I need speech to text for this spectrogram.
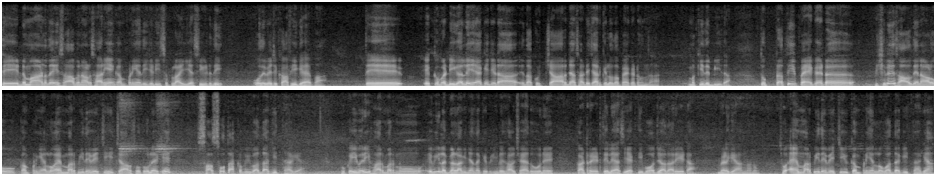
ਤੇ ਡਿਮਾਂਡ ਦੇ ਹਿਸਾਬ ਨਾਲ ਸਾਰੀਆਂ ਹੀ ਕੰਪਨੀਆਂ ਦੀ ਜਿਹੜੀ ਸਪਲਾਈ ਆ ਸੀਡ ਦੀ, ਉਹਦੇ ਵਿੱਚ ਕਾਫੀ ਗੈਪ ਆ। ਤੇ ਇੱਕ ਵੱਡੀ ਗੱਲ ਇਹ ਆ ਕਿ ਜਿਹੜਾ ਇਹਦਾ ਕੋਈ 4 ਜਾਂ 4.5 ਕਿਲੋ ਦਾ ਪੈਕੇਟ ਹੁੰਦਾ, ਮੱਕੀ ਦੇ ਬੀਜ ਦਾ, ਤੋਂ ਪ੍ਰਤੀ ਪੈਕੇਟ ਪਿਛਲੇ ਸਾਲ ਦੇ ਨਾਲ ਉਹ ਕੰਪਨੀਆਂ ਵੱਲੋਂ ਐਮਆਰਪੀ ਦੇ ਵਿੱਚ ਹੀ 400 ਤੋਂ ਲੈ ਕੇ 700 ਤੱਕ ਵੀ ਵਾਧਾ ਕੀਤਾ ਗਿਆ। ਉਹ ਕਈ ਵਾਰੀ ਫਾਰਮਰ ਨੂੰ ਇਹ ਵੀ ਲੱਗਣ ਲੱਗ ਜਾਂਦਾ ਕਿ ਪਿਛਲੇ ਸਾਲ ਸ਼ਾਇਦ ਉਹਨੇ ਘੱਟ ਰੇਟ ਤੇ ਲਿਆ ਸੀ ਐਕਤੀ ਬਹੁਤ ਜ਼ਿਆਦਾ ਰੇਟ ਆ, ਮਿਲ ਗਿਆ ਉਹਨਾਂ ਨੂੰ। ਸੋ ਐਮਆਰਪੀ ਦੇ ਵਿੱਚ ਹੀ ਕੰਪਨੀਆਂ ਵੱਲੋਂ ਵਾਧਾ ਕੀਤਾ ਗਿਆ।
